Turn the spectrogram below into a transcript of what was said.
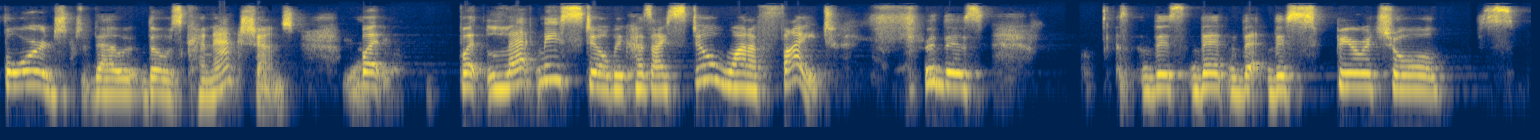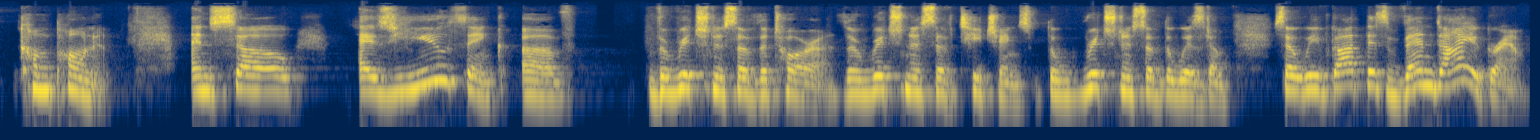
forged those connections yeah. but but let me still because i still want to fight for this this that, that this spiritual component and so as you think of the richness of the Torah, the richness of teachings, the richness of the wisdom. So we've got this Venn diagram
